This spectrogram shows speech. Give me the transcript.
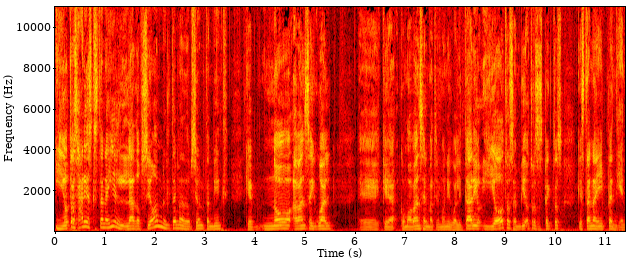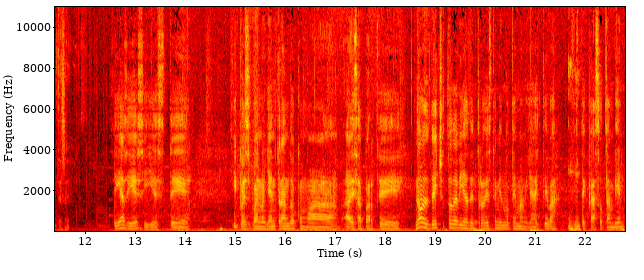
y otras áreas que están ahí, la adopción, el tema de adopción también, que no avanza igual eh, que como avanza el matrimonio igualitario y otros, otros aspectos que están ahí pendientes. ¿eh? Sí, así es, y este... Y pues bueno, ya entrando como a, a esa parte... No, de hecho todavía dentro de este mismo tema, mira, ahí te va, uh -huh. este caso también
